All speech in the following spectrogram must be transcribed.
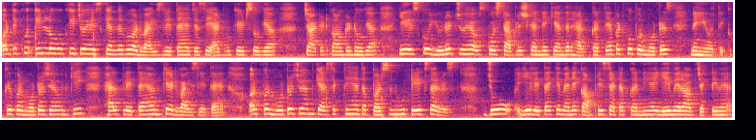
और देखो, इन लोगों की जो है, इसके अंदर वो एडवाइस लेता है, जैसे एडवोकेट्स हो गया चार्टेड अकाउंटेंट हो गया, ये इसको यूनिट जो है, उसको इस्टेब्लिश करने के अंदर हेल्प करते हैं बट वो प्रमोटर्स नहीं होते, क्योंकि प्रमोटर जो है, उनकी हेल्प लेता है, उनकी एडवाइस लेता है। है। और प्रमोटर जो हम कह सकते हैं the person who takes the risk जो ये लेता है कि मैंने कंपनी सेटअप करनी है, ये मेरा ऑब्जेक्टिव है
